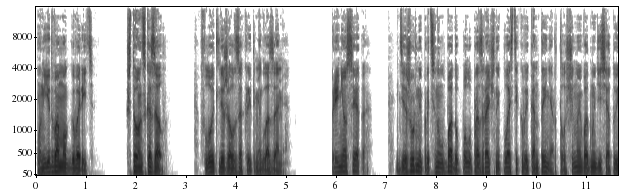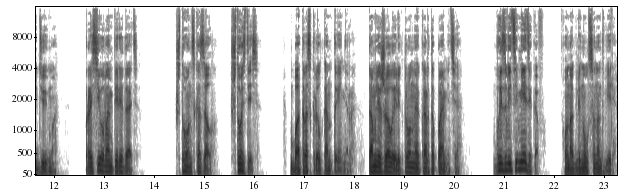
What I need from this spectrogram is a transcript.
Он едва мог говорить. Что он сказал?» Флойд лежал с закрытыми глазами. Принес это». Дежурный протянул Баду полупрозрачный пластиковый контейнер толщиной в одну десятую дюйма. «Просил вам передать». «Что он сказал? Что здесь?» Бат раскрыл контейнер. Там лежала электронная карта памяти. «Вызовите медиков!» Он оглянулся на дверь.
